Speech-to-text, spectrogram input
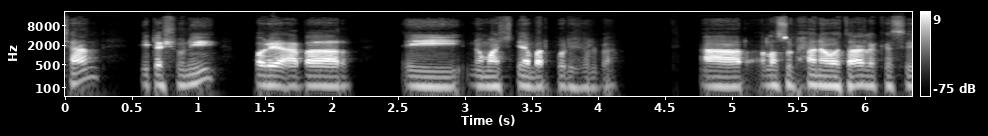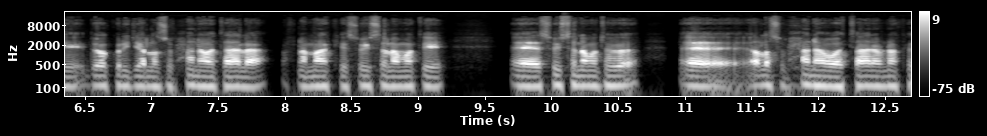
চান, এটা শুনি, পরে আবার এই নামাজটি আবার পড়ে ফেলবা। আর আল্লাহ সুবহানা ওয়া তাআলার কাছে দোয়া করি যে আল্লাহ সুবহানা ওয়া আপনার মাকে সহি সালামতে সহি সালামতে আল্লাহ সুবহানা ওয়া তাআলা ওনাকে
